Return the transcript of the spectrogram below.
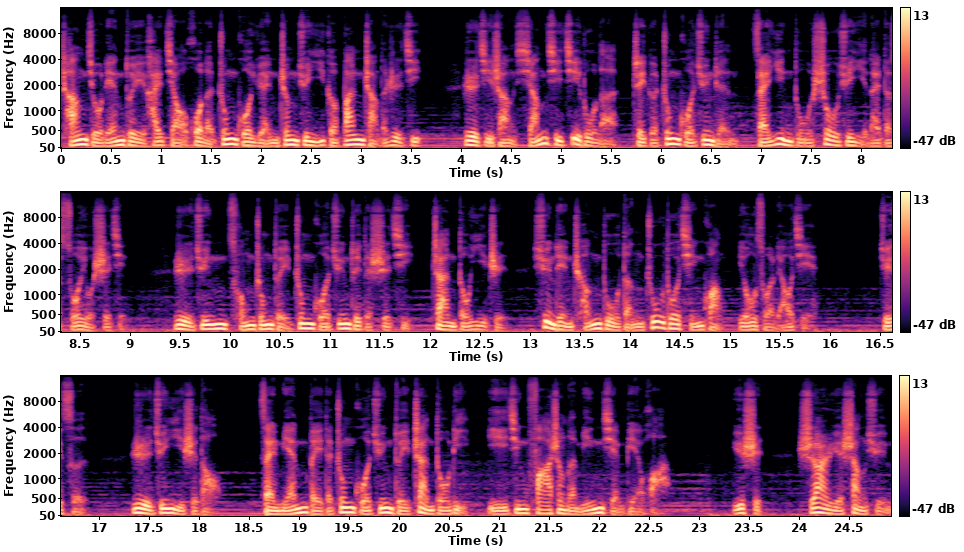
长久联队还缴获了中国远征军一个班长的日记，日记上详细记录了这个中国军人在印度受训以来的所有事情。日军从中对中国军队的士气、战斗意志、训练程度等诸多情况有所了解。据此，日军意识到，在缅北的中国军队战斗力已经发生了明显变化。于是，十二月上旬，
